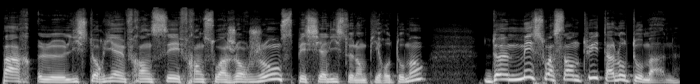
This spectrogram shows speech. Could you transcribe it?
par l'historien français François Georgeon, spécialiste de l'Empire ottoman, d'un mai 68 à l'ottomane,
